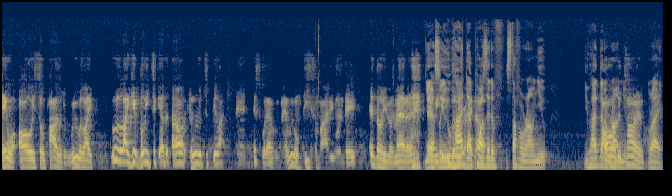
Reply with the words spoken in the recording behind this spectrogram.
they were always so positive. We were like, we would like get bullied together, dog, and we would just be like, man, it's whatever, man. We gonna beat somebody one day. It don't even matter. Yeah, so you had that right now. positive stuff around you. You had that All around the you. time. Right.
